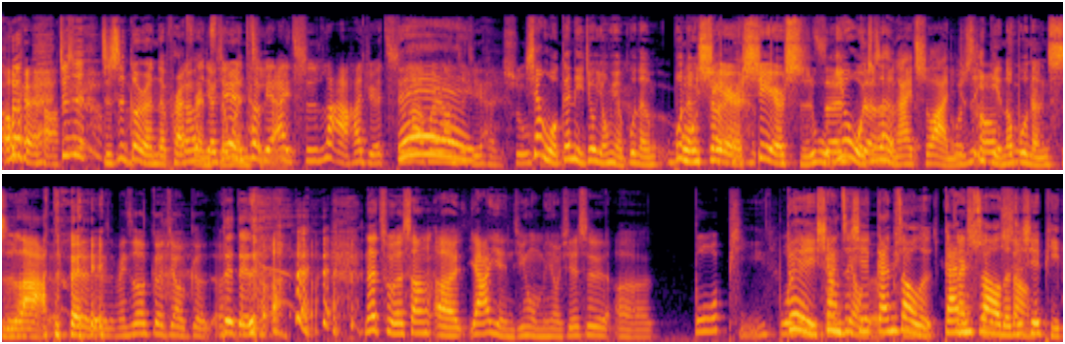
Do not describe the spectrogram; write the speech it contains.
OK 就是只是个人的 preference 的问题。有些人特别爱吃辣，他觉得吃辣会让自己很舒服。像我跟你就永远不能不能 share share 食物，因为我就是很爱吃辣，你就是一点都不能吃辣。对，每次都各叫各的。对对对。那除了伤呃压眼睛，我们有些是呃剥皮，对，像这些干燥的干燥的这些皮，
